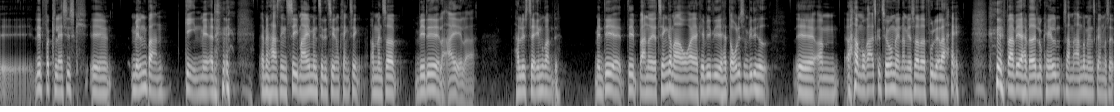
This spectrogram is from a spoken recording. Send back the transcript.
øh, lidt for klassisk øh, mellembarn gen med, at, at man har sådan en se mig mentalitet omkring ting, om man så ved det eller ej, eller har lyst til at indrømme det. Men det, det er bare noget, jeg tænker meget over, og jeg kan virkelig have dårlig samvittighed øh, om, om moralske tøvmænd, om jeg så har været fuld eller ej. bare ved at have været i et lokale sammen med andre mennesker end mig selv.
